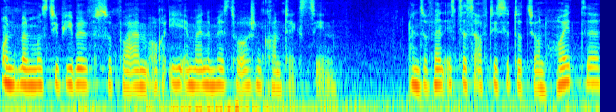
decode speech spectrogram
Und man muss die Bibel so vor allem auch eh immer in einem historischen Kontext sehen. Insofern ist das auf die Situation heute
